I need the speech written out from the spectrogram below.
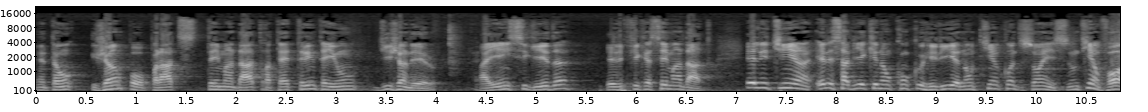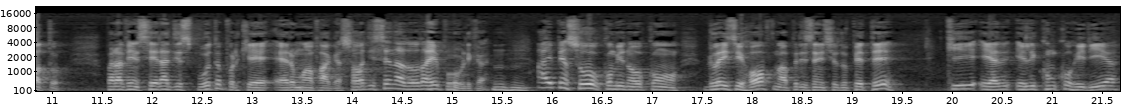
Então, Jean Paul Prats tem mandato até 31 de janeiro. Aí, em seguida, ele fica sem mandato. Ele tinha, ele sabia que não concorreria, não tinha condições, não tinha voto para vencer a disputa, porque era uma vaga só de senador da República. Uhum. Aí pensou, combinou com Gleisi Hoffmann, presidente do PT, que ele, ele concorreria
